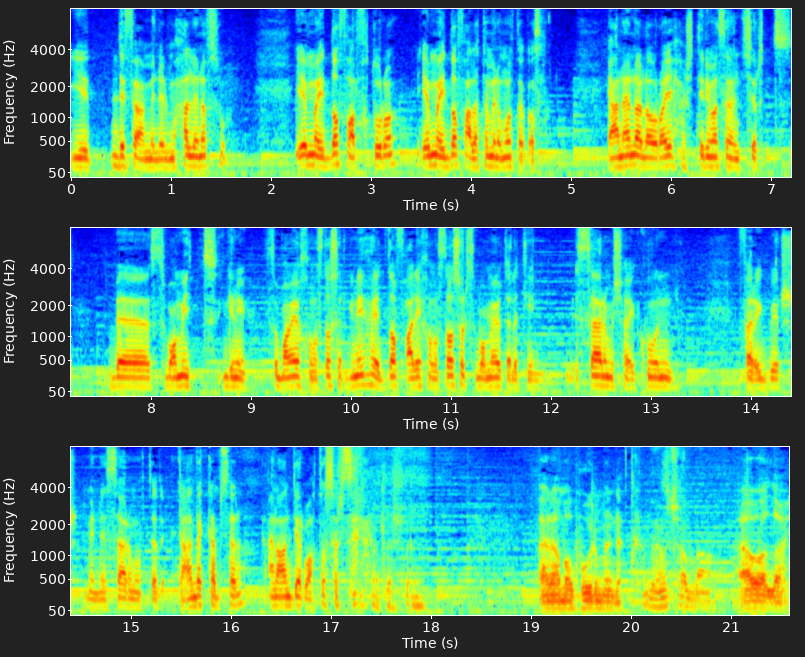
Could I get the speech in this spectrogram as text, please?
يدفع من المحل نفسه يا إما يتضاف على الفاتورة يا إما يتضاف على ثمن المنتج أصلا. يعني أنا لو رايح أشتري مثلا تيشيرت ب 700 جنيه 715 جنيه هيتضاف عليه 15 730 السعر مش هيكون فرق كبير من السعر المبتدئ. أنت عندك كام سنة؟ أنا عندي 14 سنة. أنا مبهور منك. ما شاء الله. آه والله.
